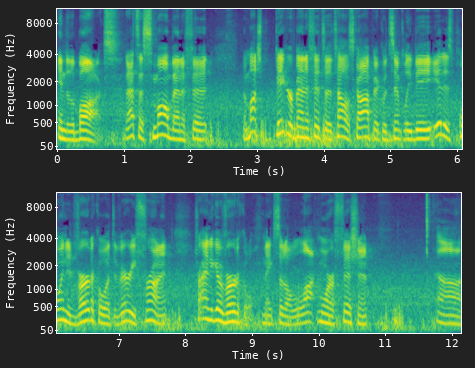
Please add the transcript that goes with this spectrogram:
into the box. That's a small benefit, The much bigger benefit to the telescopic would simply be it is pointed vertical at the very front. Trying to go vertical makes it a lot more efficient. Uh,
